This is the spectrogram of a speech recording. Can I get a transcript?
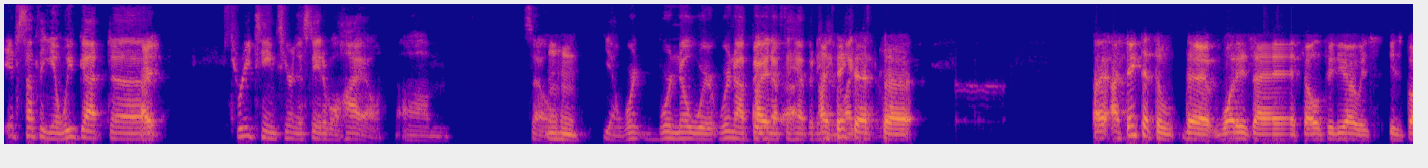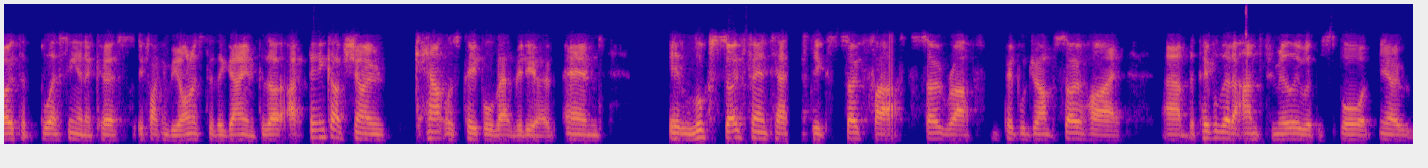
it's something you know we've got uh I, three teams here in the state of ohio um so mm-hmm. you know we're we're nowhere we're not big I, enough to have anything I think like that, that uh, I, think that the the what is AFL video is is both a blessing and a curse, if I can be honest, to the game because I, I think I've shown countless people that video and it looks so fantastic, so fast, so rough. People jump so high. Um, the people that are unfamiliar with the sport, you know,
